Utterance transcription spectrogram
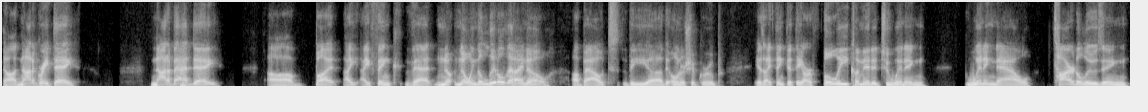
uh, not a great day, not a bad day, uh, but I I think that no, knowing the little that I know about the uh, the ownership group is I think that they are fully committed to winning, winning now, tired of losing.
